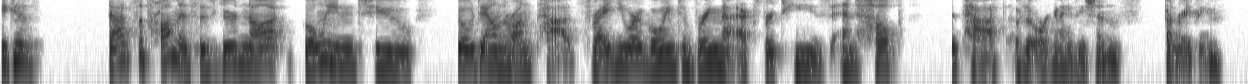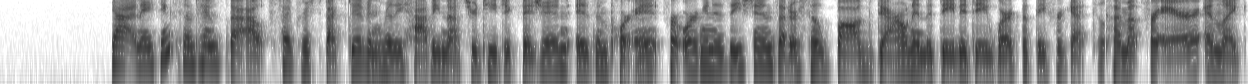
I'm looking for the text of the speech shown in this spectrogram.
Because that's the promise is you're not going to go down the wrong paths right? You are going to bring that expertise and help the path of the organization's fundraising yeah, and I think sometimes that outside perspective and really having that strategic vision is important for organizations that are so bogged down in the day to day work that they forget to come up for air and like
